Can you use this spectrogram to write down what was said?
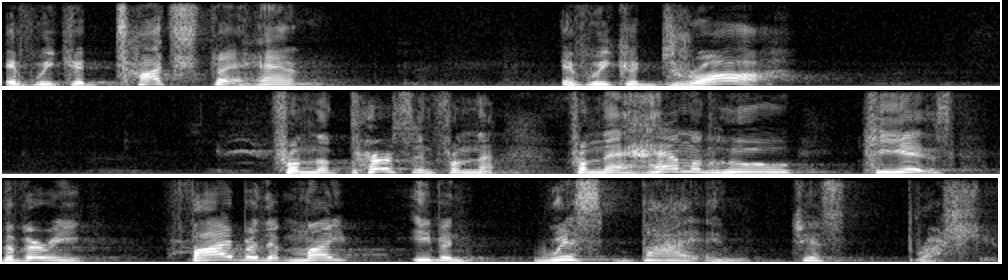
if we could touch the hem, if we could draw from the person, from the from the hem of who he is, the very fiber that might even whisk by and just brush you.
